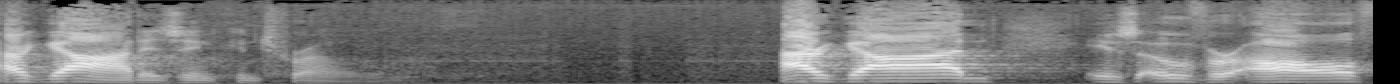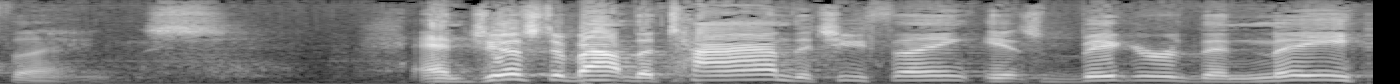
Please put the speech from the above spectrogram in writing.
Our God is in control. Our God is over all things. And just about the time that you think it's bigger than me,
